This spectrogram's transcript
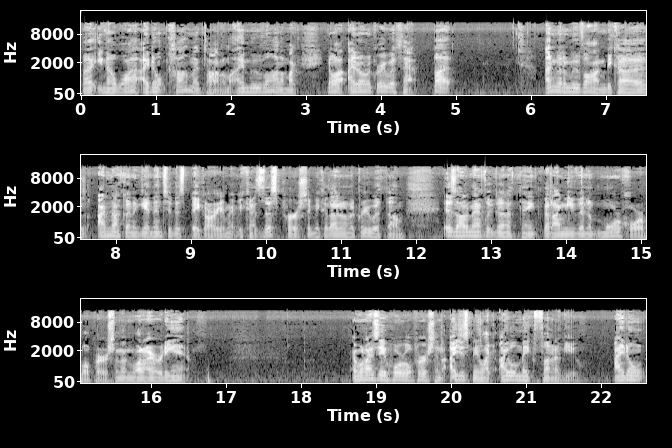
but you know what? I don't comment on them. I move on. I'm like, you know what? I don't agree with that, but I'm going to move on because I'm not going to get into this big argument because this person, because I don't agree with them, is automatically going to think that I'm even a more horrible person than what I already am. And when I say horrible person, I just mean like I will make fun of you. I don't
